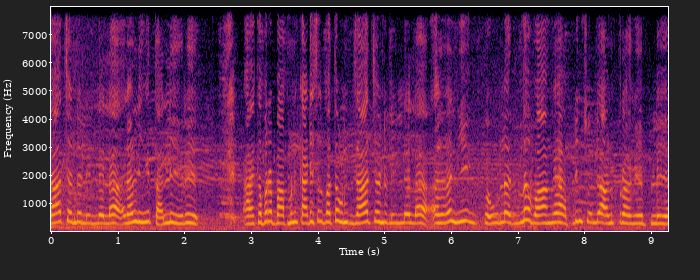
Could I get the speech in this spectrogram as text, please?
ஜாச்சண்டல் இல்லைல்ல அதனால் நீங்கள் தள்ளி இரு. அதுக்கப்புறம் பார்ப்போன்னு கடைசியில் பார்த்தா உனக்கு ஜாச்சண்டல் இல்லைல்ல அதனால் நீ இப்போ உள்ளே இருந்தால் வாங்க அப்படின்னு சொல்லி அனுப்புகிறாங்க என் பிள்ளைய.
